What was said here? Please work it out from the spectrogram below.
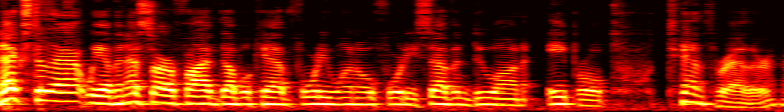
Next to that, we have an SR5 double cab 41047 due on April 10th, rather.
